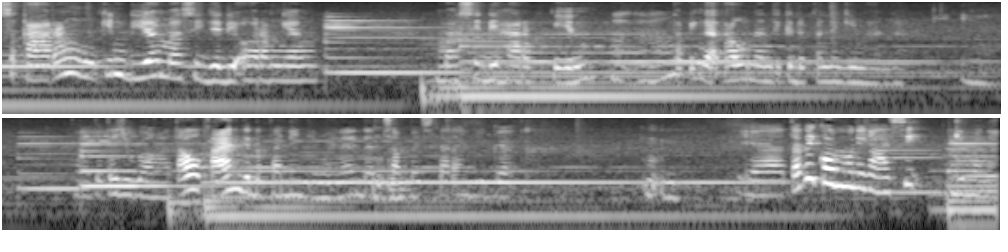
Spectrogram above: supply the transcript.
sekarang mungkin dia masih jadi orang yang masih diharapin Mm-mm. tapi nggak tahu nanti ke depannya gimana Iya. Nah, kita juga nggak tahu kan ke depannya gimana dan Mm-mm. sampai sekarang juga Mm-mm. ya tapi komunikasi gimana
